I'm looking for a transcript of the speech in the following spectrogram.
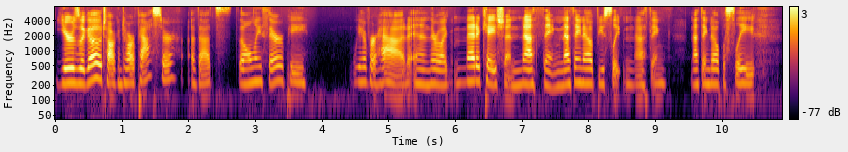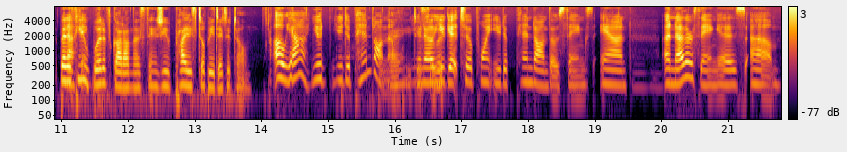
years ago talking to our pastor uh, that's the only therapy we ever had. And they're like medication nothing nothing to help you sleep nothing nothing to help us sleep But if you would have got on those things, you'd probably still be addicted to them. oh yeah you you depend on them. Right, you you, know you get to a point you depend on those things. And another thing is um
